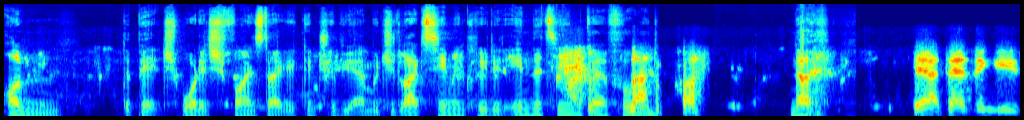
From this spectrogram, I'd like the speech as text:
on the pitch, what did Schweinsteiger contribute, and would you like to see him included in the team going forward? No. Yeah, I think he's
